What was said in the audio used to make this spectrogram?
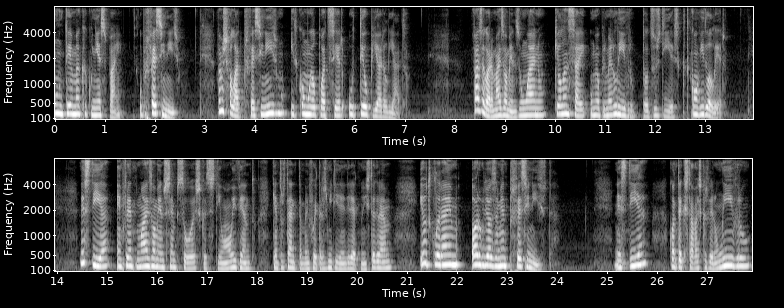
um tema que conheço bem, o perfeccionismo. Vamos falar de perfeccionismo e de como ele pode ser o teu pior aliado. Faz agora mais ou menos um ano que eu lancei o meu primeiro livro, Todos os Dias, que te convido a ler. Nesse dia, em frente de mais ou menos 100 pessoas que assistiam ao evento, que entretanto também foi transmitido em direto no Instagram, eu declarei-me orgulhosamente perfeccionista. Nesse dia, contei que estava a escrever um livro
